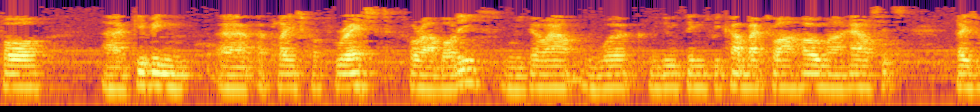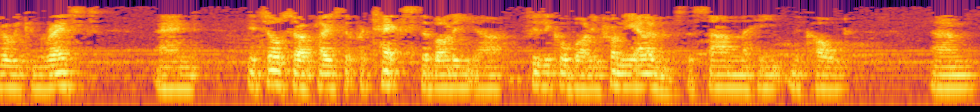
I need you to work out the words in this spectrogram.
for uh, giving uh, a place of rest for our bodies. We go out, we work, we do things, we come back to our home, our house, it's place where we can rest and it's also a place that protects the body, our physical body, from the elements, the sun, the heat, the cold. Um,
